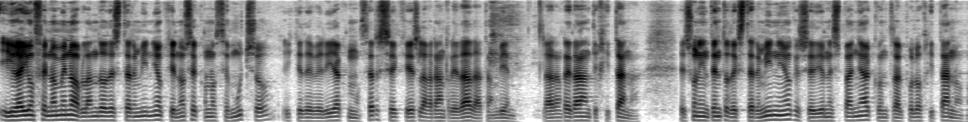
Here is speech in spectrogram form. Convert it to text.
y hay un fenómeno, hablando de exterminio, que no se conoce mucho y que debería conocerse, que es la Gran Redada también, la Gran Redada antigitana. Es un intento de exterminio que se dio en España contra el pueblo gitano.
